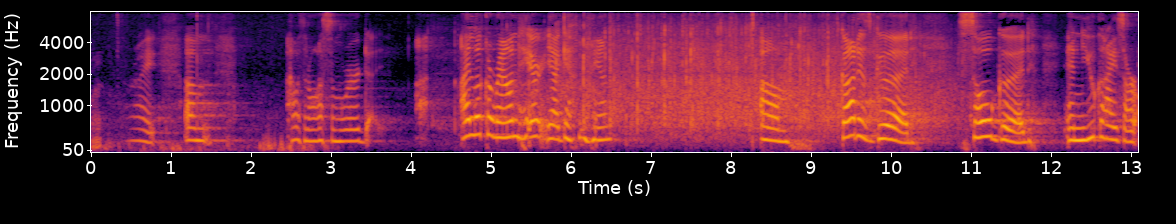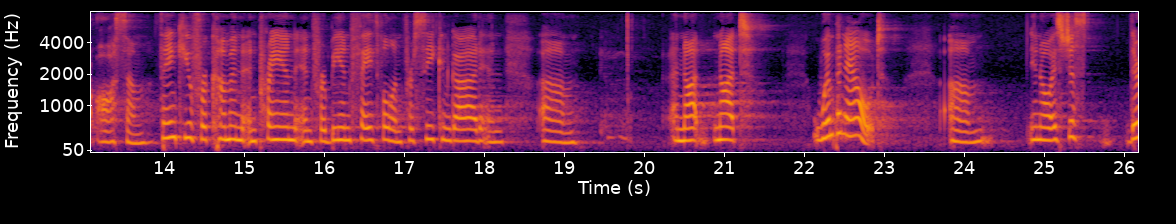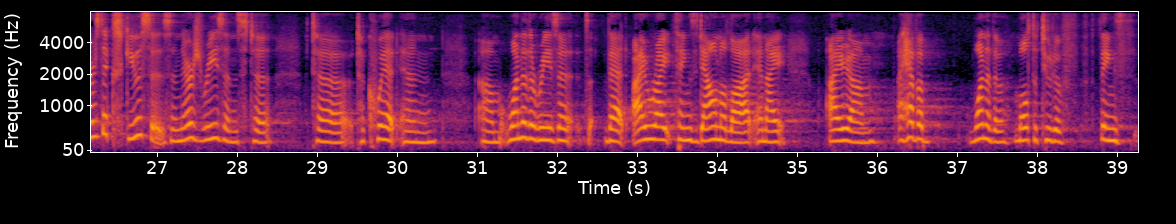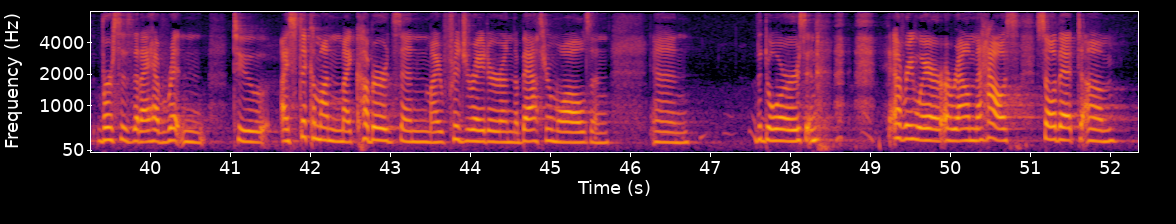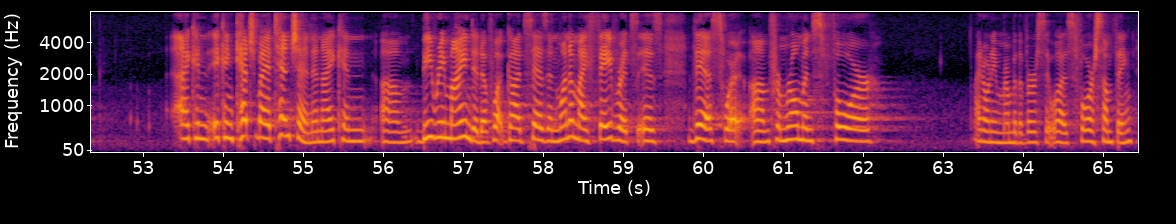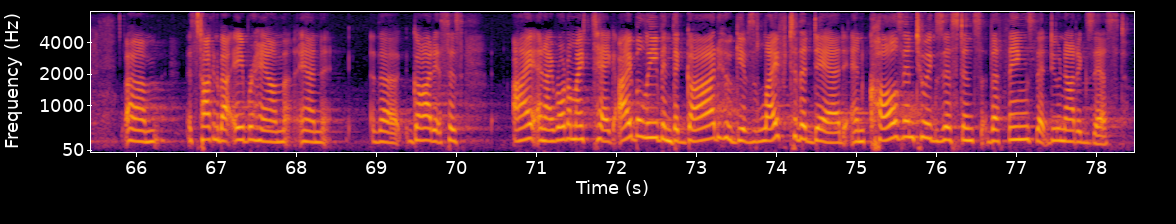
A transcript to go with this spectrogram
Right. right. Um, that was an awesome word. I look around here. Yeah, give him a hand. Um, God is good, so good, and you guys are awesome. Thank you for coming and praying and for being faithful and for seeking God and. Um, and not, not wimping out. Um, you know, it's just, there's excuses and there's reasons to, to, to quit. And um, one of the reasons that I write things down a lot, and I, I, um, I have a, one of the multitude of things, verses that I have written to, I stick them on my cupboards and my refrigerator and the bathroom walls and, and the doors and everywhere around the house so that um, I can, it can catch my attention and I can um, be reminded of what God says. And one of my favorites is this where, um, from Romans 4, I don't even remember the verse it was, 4 something. Um, it's talking about Abraham and the God. It says, I, and I wrote on my tag, I believe in the God who gives life to the dead and calls into existence the things that do not exist.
